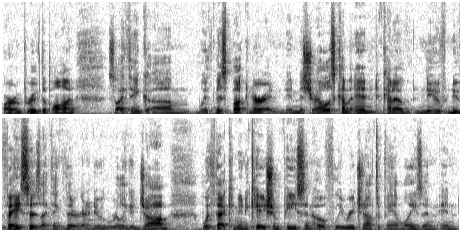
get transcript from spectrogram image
are improved upon. So I think um, with Miss Buckner and, and, Mr. Ellis coming in, kind of new new faces, I think they're going to do a really good job with that communication piece and hopefully reaching out to families and, and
